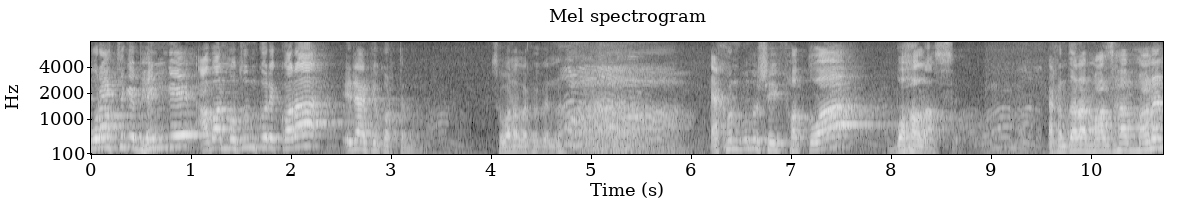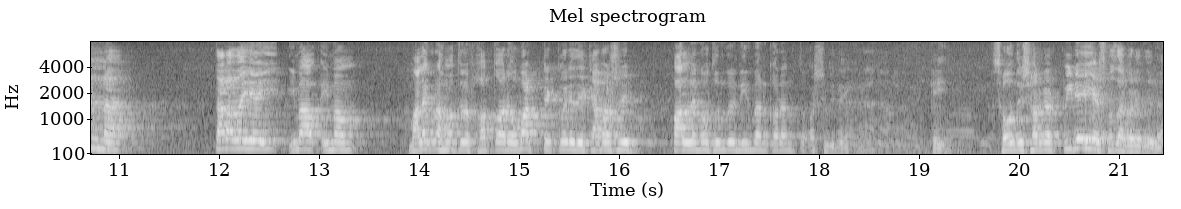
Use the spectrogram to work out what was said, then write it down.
গোড়া থেকে ভেঙ্গে আবার নতুন করে করা, এটা আর কেউ করতে না। সোমান আল্লাহ করবেন না। এখন পর্যন্ত সেই ফতোয়া বহাল আছে। এখন তারা মাঝহাব মানেন না। তারা যাই এই ইমাম ইমাম মালিক রহমতুল্লাহ ফতোয়ারে ওভারটেক করে যে কাবা শরীফ পারলে নতুন করে নির্মাণ করেন তো অসুবিধা কি? এই সৌদি সরকার পিড়েই সোজা করে দেবে।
